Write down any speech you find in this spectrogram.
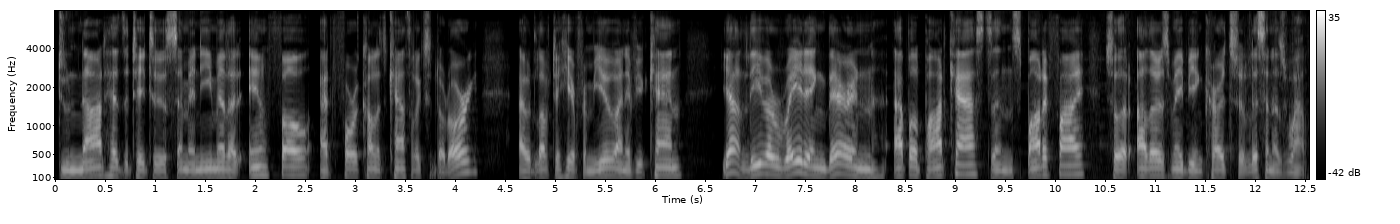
do not hesitate to send me an email at info at fortcollegecatholics.org. I would love to hear from you, and if you can, yeah, leave a rating there in Apple Podcasts and Spotify so that others may be encouraged to listen as well.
